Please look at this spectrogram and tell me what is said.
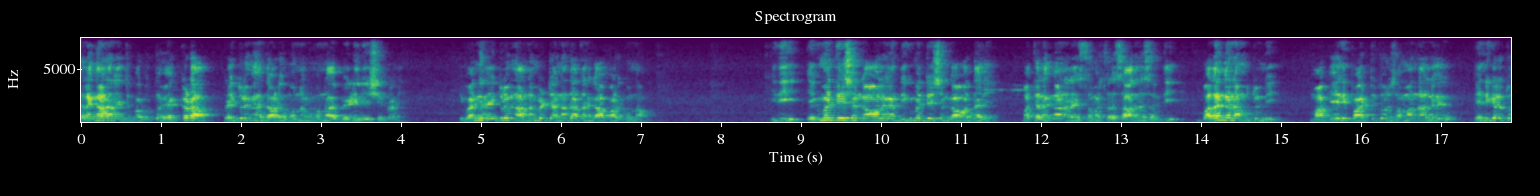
తెలంగాణ రైతు ప్రభుత్వం ఎక్కడ రైతుల మీద దాడు మొన్న మొన్న వేడి వేసిండ్రని ఇవన్నీ రైతుల మీద అన్నం పెట్టి అన్నదాతను కాపాడుకుందాం. ఇది ఎగుమతి దేశం కావాలి కానీ దిగుమతి దేశం కావద్దని మా తెలంగాణ రైతు సమస్యల సాధన సమితి బలంగా నమ్ముతుంది. మాకు ఏది పార్టీతో సంబంధాలు లేదు ఎన్నికలతో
